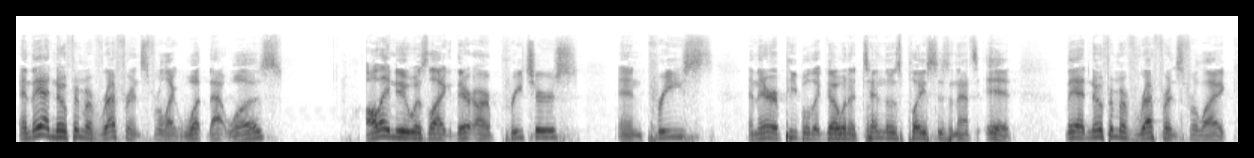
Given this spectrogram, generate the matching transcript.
and they had no frame of reference for like what that was. All they knew was like there are preachers and priests, and there are people that go and attend those places, and that's it. They had no frame of reference for like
